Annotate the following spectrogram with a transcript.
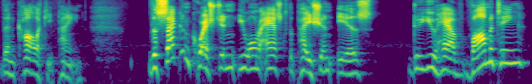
than colicky pain. The second question you want to ask the patient is Do you have vomiting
